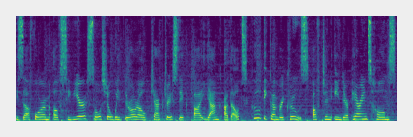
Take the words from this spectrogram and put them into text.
is a form of severe social withdrawal characteristic by young adults who become recluse, often in their parents' homes,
